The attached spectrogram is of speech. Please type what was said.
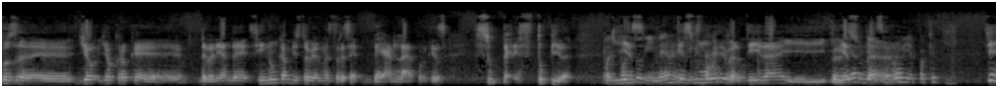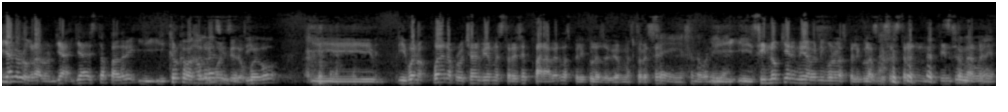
Pues eh, yo, yo creo que deberían de, si nunca han visto Viernes 13, véanla porque es súper estúpida. Pues y pon es, tu dinero es muy divertida y, Pero y ya, es una... ya cerró, ya para qué. Sí, ya lo lograron, ya, ya está padre y, y creo que va a No, ser un buen videojuego. Y, y bueno, pueden aprovechar el Viernes 13 para ver las películas de Viernes 13. Sí, es una buena idea. Y, y si no quieren ir a ver ninguna de las películas que se estrenan el fin de semana, buena-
